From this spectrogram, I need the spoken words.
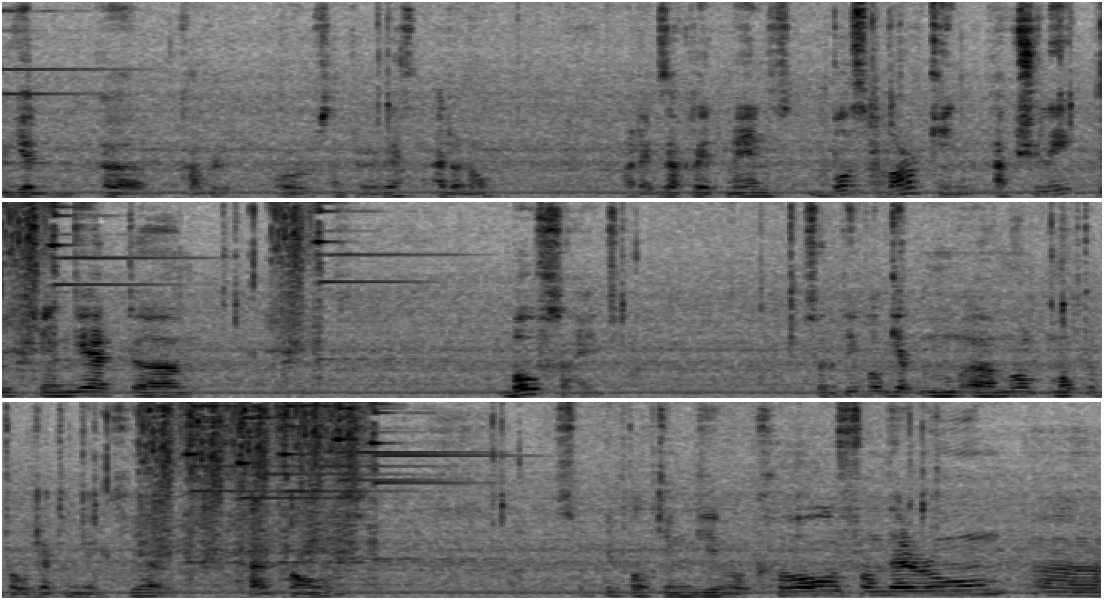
We get uh, covered or something like that. I don't know what exactly it means bus parking. Actually we can get um, both sides. So the people get uh, multiple getting it here telephones so people can give a call from their room. Uh,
